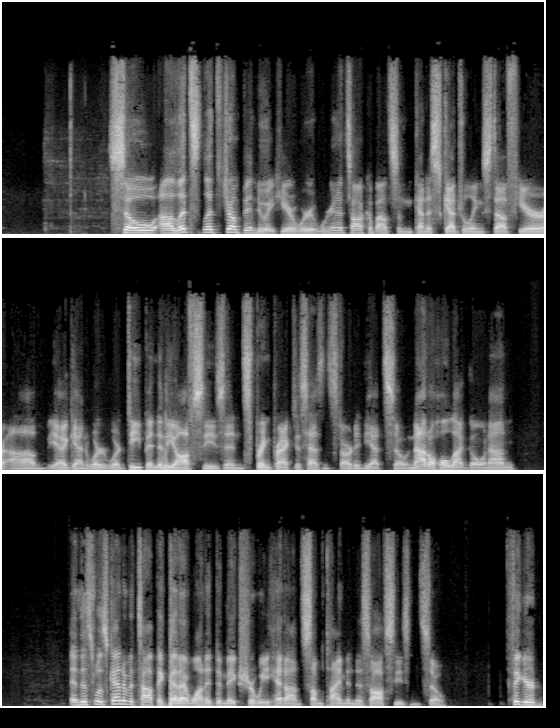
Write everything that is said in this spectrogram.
so uh, let's let's jump into it here. We're we're going to talk about some kind of scheduling stuff here. Um, yeah, again, we're we're deep into the off season. Spring practice hasn't started yet, so not a whole lot going on. And this was kind of a topic that I wanted to make sure we hit on sometime in this off season. So figured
